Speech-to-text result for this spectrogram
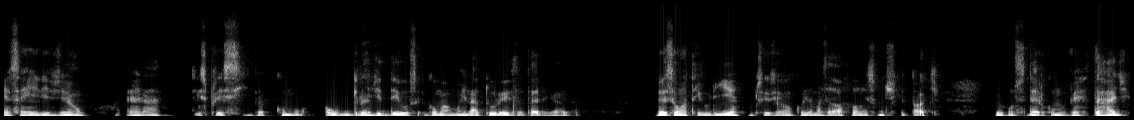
essa religião era expressiva como o grande Deus, como a mãe natureza, tá ligado? Não sei se é uma teoria, não sei se é uma coisa, mas ela falou isso no TikTok. Eu considero como verdade?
